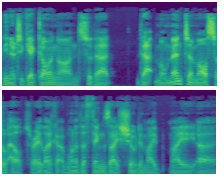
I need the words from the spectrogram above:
you know, to get going on so that that momentum also helps, right? Like uh, one of the things I showed in my, my, uh,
